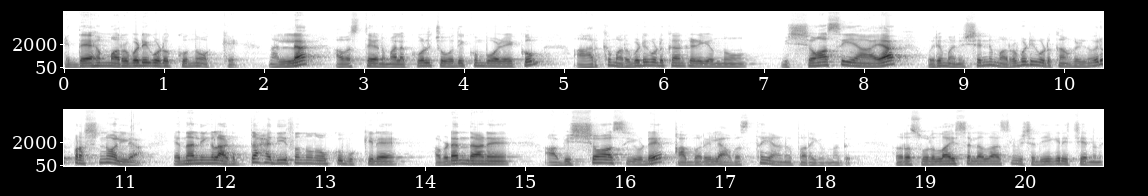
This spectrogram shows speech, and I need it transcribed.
ഇദ്ദേഹം മറുപടി കൊടുക്കുന്നു. ഒക്കെ. നല്ല അവസ്ഥയാണ്. മലക്കുകൾ ചോദിക്കുമ്പോഴേക്കും ആർക്ക് മറുപടി കൊടുക്കാൻ കഴിയുന്നു? വിശ്വാസിയായ ഒരു മനുഷ്യന് മറുപടി കൊടുക്കാൻ കഴിയുന്നു. ഒരു പ്രശ്നമല്ല. എന്നാൽ നിങ്ങൾ അടുത്ത ഹദീസ് ഒന്ന് നോക്കൂ ബുക്കിലെ. അവിടെ എന്താണ്? അവിശ്വാസിയുടെ ഖബറിലെ അവസ്ഥയാണ് പറയുന്നത്. അത് റസൂലുള്ളാഹി സല്ലാസ്ലും വിശദീകരിച്ചു തരുന്നത്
